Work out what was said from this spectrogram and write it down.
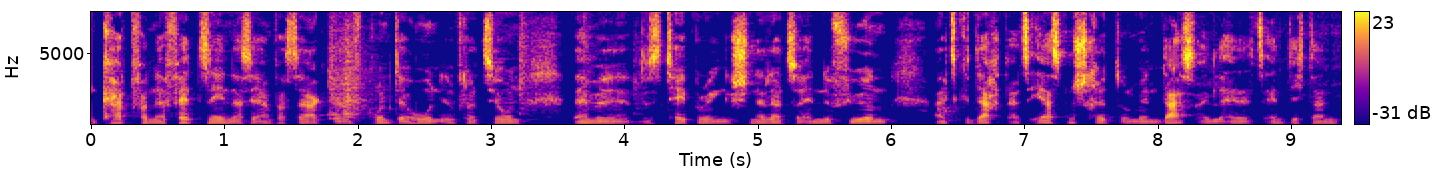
einen Cut von der Fed sehen, dass sie einfach sagt, aufgrund der hohen Inflation werden wir das Tapering schneller zu Ende führen als gedacht, als ersten Schritt. Und wenn das letztendlich dann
